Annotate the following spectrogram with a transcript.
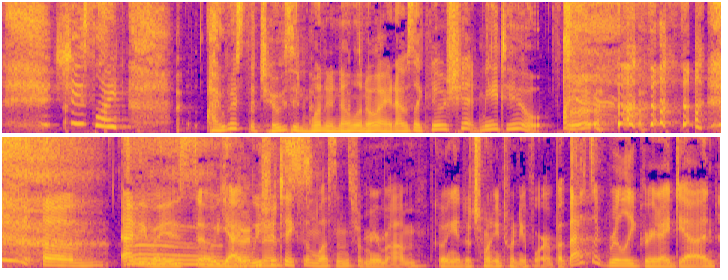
She's like, I was the chosen one in Illinois. And I was like, no shit, me too. um, anyways, so yeah, we should take some lessons from your mom going into 2024. But that's a really great idea. And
